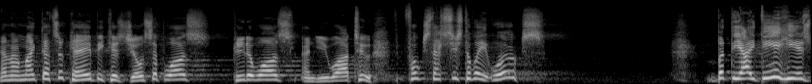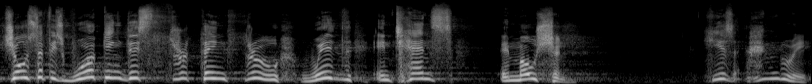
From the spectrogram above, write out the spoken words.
And I'm like, that's okay because Joseph was, Peter was, and you are too. Folks, that's just the way it works. But the idea here is Joseph is working this th- thing through with intense emotion. He is angry.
